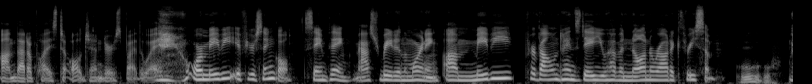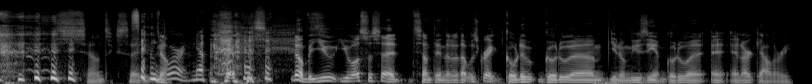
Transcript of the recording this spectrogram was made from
Um, that applies to all genders, by the way. or maybe if you're single, same thing, masturbate in the morning. Um, maybe for Valentine's Day, you have a non erotic threesome. Ooh, sounds exciting. sounds no. boring. No, no, but you you also said something that I thought was great. Go to go to a you know museum, go to a, an art gallery,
